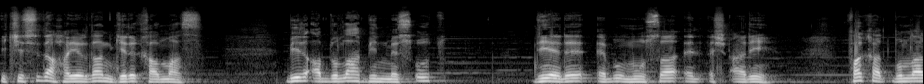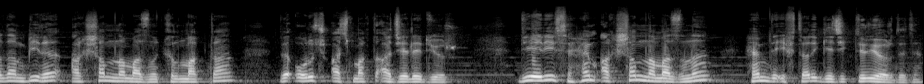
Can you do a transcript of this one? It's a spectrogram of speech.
ikisi de hayırdan geri kalmaz. Bir Abdullah bin Mesud, diğeri Ebu Musa el-Eş'ari. Fakat bunlardan biri akşam namazını kılmakta ve oruç açmakta acele ediyor. Diğeri ise hem akşam namazını hem de iftarı geciktiriyor dedi.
